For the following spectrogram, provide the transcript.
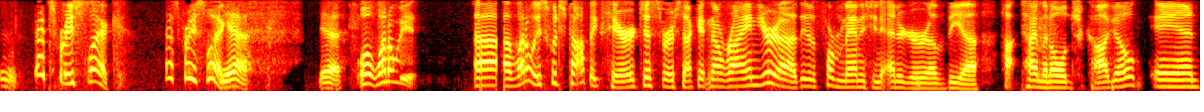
That's pretty slick. That's pretty slick. Yeah, yeah. Well, why don't we uh, why don't we switch topics here just for a second? Now, Ryan, you're uh, the former managing editor of the uh, Hot Time in Old Chicago, and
